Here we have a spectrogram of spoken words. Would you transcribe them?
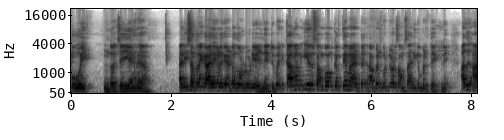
പോയി. എന്തോ ചെയ്യാനാ? അനീഷ് അത്രയും കാര്യങ്ങൾ കേട്ടതോടുകൂടി എഴുന്നേറ്റ് പോയി. കാരണം ഈ ഒരു സംഭവം കൃത്യമായിട്ട് ആ പെൺകുട്ടിയോട് സംസാരിക്കുമ്പോഴത്തേക്കിന് അത് ആ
